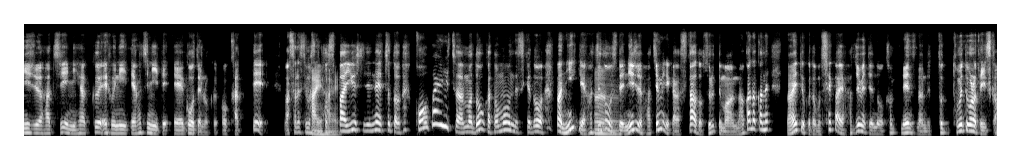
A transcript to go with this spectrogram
28-200F2.8.5.6 を買って、まあ、それすみません、はいはい。コスパ有志でね、ちょっと購買率はまあどうかと思うんですけど、まあ、2.8同士で28ミリからスタートするって、まあなかなかね、ないというか、多分世界初めてのカレンズなんでと止めてもらっていいですか？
